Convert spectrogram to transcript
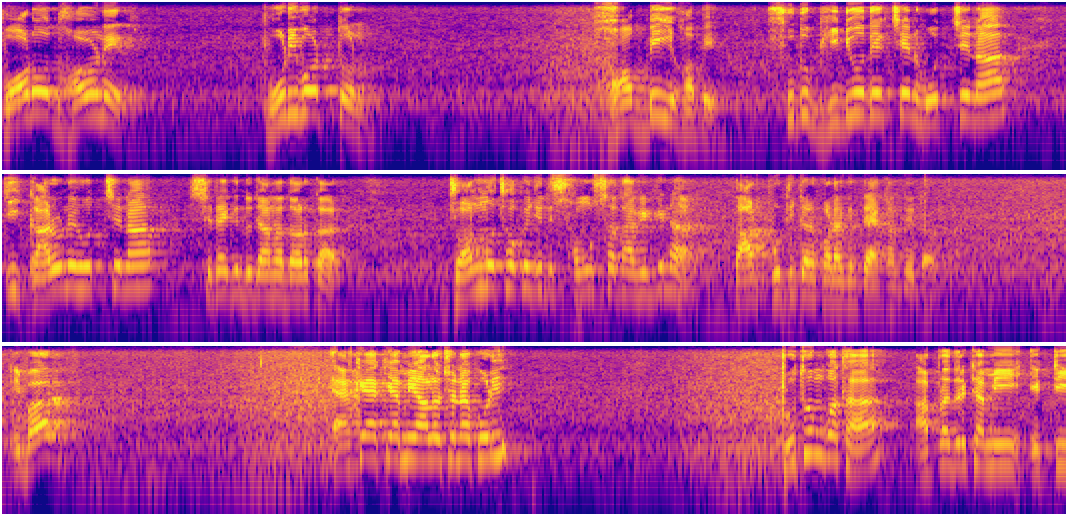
বড় ধরনের পরিবর্তন হবেই হবে। শুধু ভিডিও দেখছেন হচ্ছে না, কি কারণে হচ্ছে না, সেটা কিন্তু জানা দরকার। জন্মছকে যদি সমস্যা থাকে কি না তার প্রতিকার করা কিন্তু একান্তই দরকার। এবার একে একে আমি আলোচনা করি। প্রথম কথা, আপনাদেরকে আমি একটি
